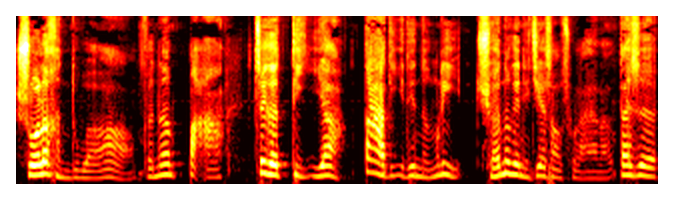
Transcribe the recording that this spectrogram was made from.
说了很多啊，反正把这个底呀、大底的能力全都给你介绍出来了。但是，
